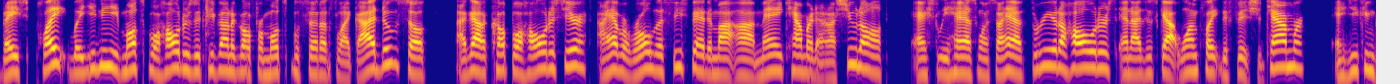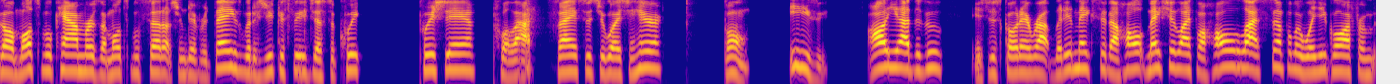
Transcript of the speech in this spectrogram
base plate, but you need multiple holders if you're going to go for multiple setups like I do. So I got a couple holders here. I have a rolling C-stand in my uh, main camera that I shoot on actually has one. So I have three of the holders and I just got one plate to fit your camera. And you can go multiple cameras or multiple setups from different things. But as you can see, just a quick push in, pull out. Same situation here. Boom. Easy. All you have to do is just go that route. But it makes it a whole makes your life a whole lot simpler when you're going from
